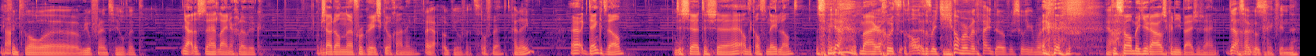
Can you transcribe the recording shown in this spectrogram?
Ik Ja. vind vooral eh, Real Friends heel vet. ja, dat is de headliner geloof ik. Ik zou dan voor Grayscale gaan, denk ik. Ah ja, ook heel vet. Tof band. Ga je erheen? Eh, ik denk het wel. Het is, het is hè, aan de andere kant van Nederland. Ja. maar Ja, goed. Het is toch altijd het, een beetje jammer met Eindhoven, sorry. Maar het is wel een beetje raar als ik er niet bij zou zijn. ja zou ik ook gek vinden.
